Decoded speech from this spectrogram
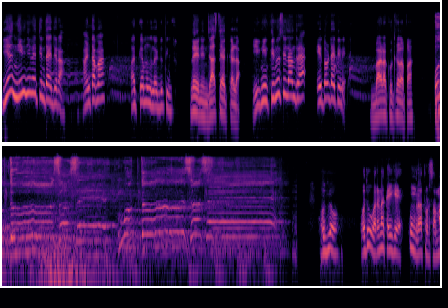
ಏನ್ ನೀವ್ ನೀವೇ ತಿಂತಾ ಇದ್ದೀರಾ? ಅಂಟಮ್ಮ ಮುಂಗ್ ಲಡ್ಡು ತಿನ್ಸು. ಲೇ ನೀನ್ ಜಾಸ್ತಿ ಹಾಕಲ್ಲ ಈಗ ನೀನ್ ತಿನ್ನಿಸಿಲ್ಲ ಅಂದ್ರೆ ಎದ್ದೊಂಟಾಯ್ತೀನಿ ಬೇಡ ಕೂತ್ಕೊಳ್ಳಪ್ಪ ಮೊದ್ಲು ವಧು ವರಣ ಕೈಗೆ ಉಂಗ್ರ ತೋರ್ಸಮ್ಮ.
